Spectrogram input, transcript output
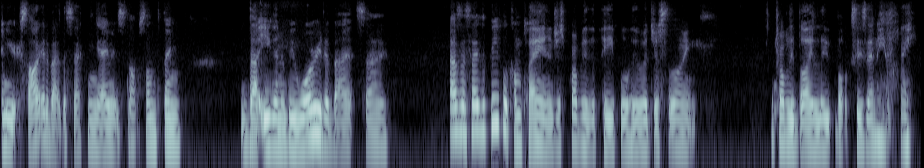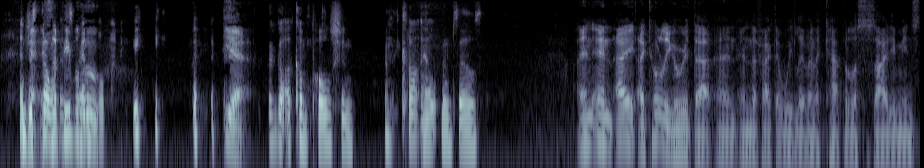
and you're excited about the second game, it's not something that you're going to be worried about. So, as I say, the people complaining are just probably the people who are just like probably buy loot boxes anyway, and just Yeah, don't the people spend who-. Yeah, They've got a compulsion and they can't help themselves. And and I, I totally agree with that, and, and the fact that we live in a capitalist society means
